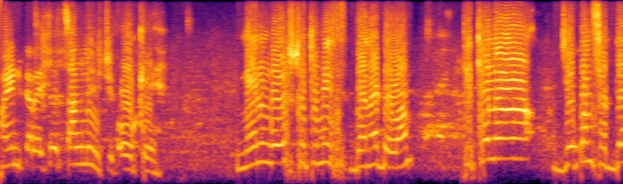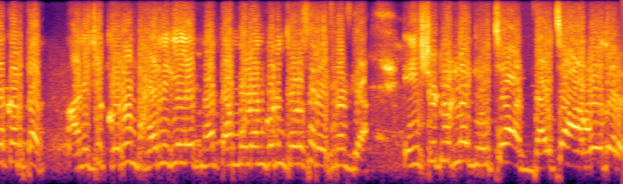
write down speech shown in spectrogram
फाइंड करायचं चांगलं इन्स्टिट्यूट ओके. मेन गोष्ट तुम्ही ध्यानात ठेवा. तिथून जे पण सध्या करतात आणि जे करून बाहेर निघलेले आहेत ना त्या मुलांकडून थोडासा रेफरन्स घ्या. इन्स्टिट्यूटला घ्यायच्या जायच्या अगोदर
